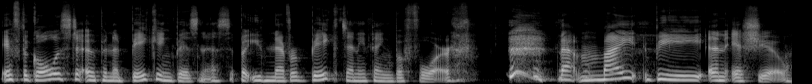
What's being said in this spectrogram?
if the goal is to open a baking business, but you've never baked anything before, that might be an issue.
